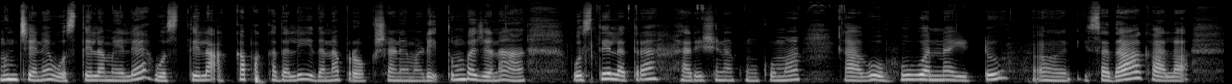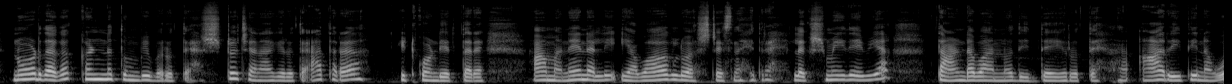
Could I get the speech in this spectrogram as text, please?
ಮುಂಚೆನೇ ಹೊಸ್ತಿಲ ಮೇಲೆ ಹೊಸ್ತಿಲ ಅಕ್ಕಪಕ್ಕದಲ್ಲಿ ಇದನ್ನು ಪ್ರೋಕ್ಷಣೆ ಮಾಡಿ. ತುಂಬ ಜನ ಹೊಸ್ತಿಲ ಹತ್ರ ಕುಂಕುಮ ಹಾಗೂ ಹೂವನ್ನು ಇಟ್ಟು ಸದಾ ಕಾಲ ನೋಡಿದಾಗ ಕಣ್ಣು ತುಂಬಿ ಬರುತ್ತೆ. ಅಷ್ಟು ಚೆನ್ನಾಗಿರುತ್ತೆ. ಆ ಥರ ಇಟ್ಕೊಂಡಿರ್ತಾರೆ. ಆ ಮನೆಯಲ್ಲಿ ಯಾವಾಗಲೂ ಅಷ್ಟೇ ಸ್ನೇಹಿತರೆ ಲಕ್ಷ್ಮೀ ದೇವಿಯ ತಾಂಡವ ಅನ್ನೋದು ಇದ್ದೇ ಇರುತ್ತೆ. ಆ ರೀತಿ ನಾವು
